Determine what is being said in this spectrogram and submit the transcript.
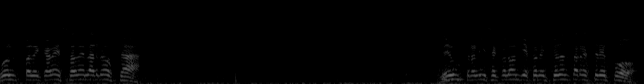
Golpe de cabeza de la Rosa. Neutraliza Colombia con el Choronta Restrepo.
